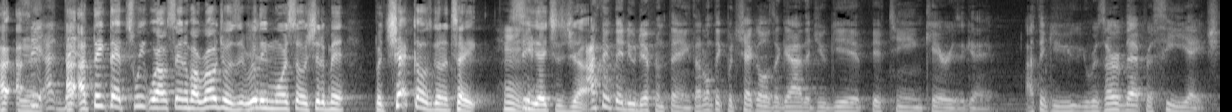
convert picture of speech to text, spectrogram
I, I, See, I- I, I think that tweet where I was saying about Rojo is it really Yeah. more so it should have been Pacheco's gonna take Hmm. CH's job. I think they do different things. I don't think Pacheco is a guy that you give 15 carries a game. I think you, you reserve that for CEH.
